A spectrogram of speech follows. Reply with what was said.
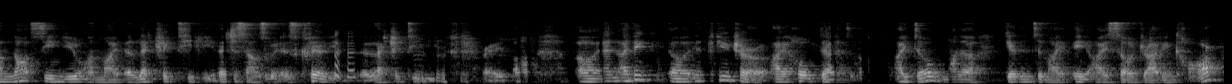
I'm not seeing you on my electric TV. That just sounds weird. It's clearly an electric TV, right? Uh, uh, and I think uh, in the future, I hope that I don't want to get into my AI self-driving car.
